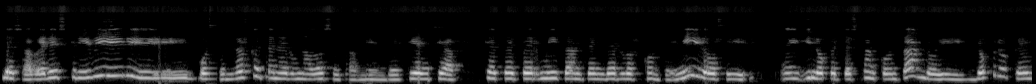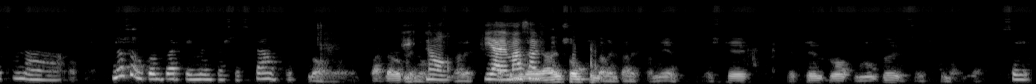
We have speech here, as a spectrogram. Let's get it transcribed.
de saber escribir y pues tendrás que tener una base también de ciencia que te permita entender los contenidos y, y, lo que te están contando. Y yo creo que es una. No son compartimentos estancos. No, está claro que no. Y además. son fundamentales también. Es que, es que el conocimiento es, es fundamental. sí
